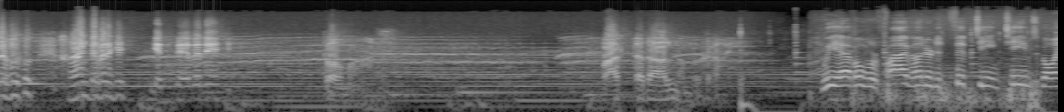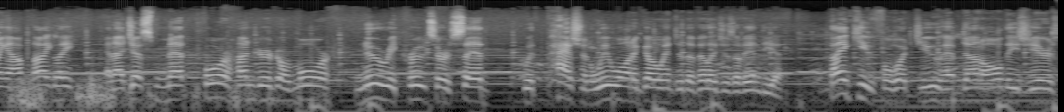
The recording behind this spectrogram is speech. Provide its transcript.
பிரபு ஆண்டவரே என் தேவரே தோமாஸ் பார்த்ததால் நம்புகிறாய் We have over 515 teams going out nightly, and I just met 400 or more new recruits who said with passion, we want to go into the villages of India. Thank you for what you have done all these years.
